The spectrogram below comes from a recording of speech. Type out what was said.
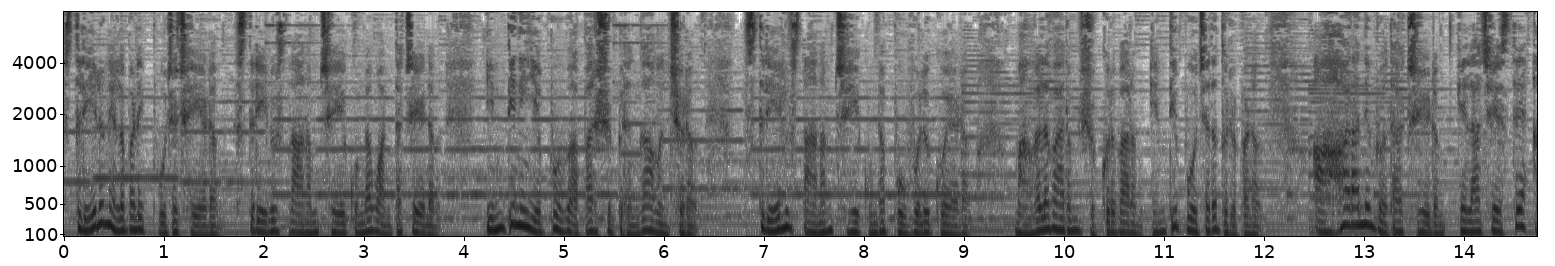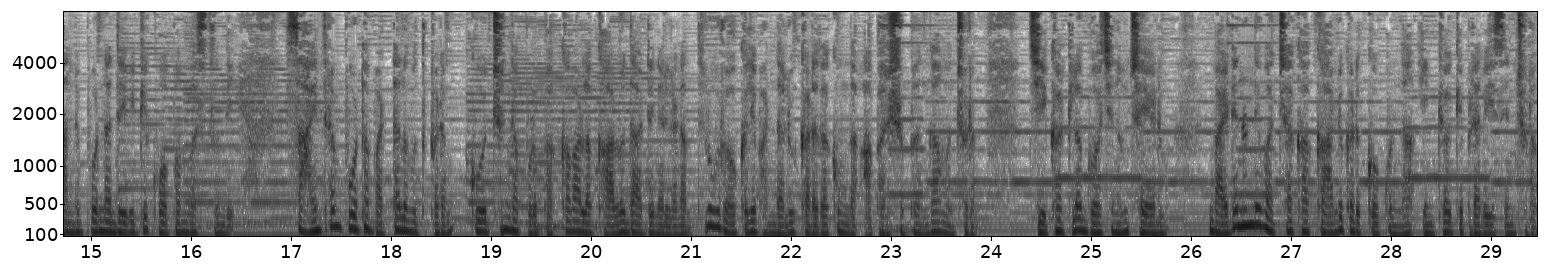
స్త్రీలు నిలబడి పూజ చేయడం స్త్రీలు స్నానం చేయకుండా వంట చేయడం ఇంటిని ఎప్పుడు అపరిశుభ్రంగా ఉంచడం స్త్రీలు స్నానం చేయకుండా పువ్వులు కోయడం మంగళవారం శుక్రవారం ఇంటి పూజలు దులపడం ఆహారాన్ని వృధా చేయడం ఇలా చేస్తే అన్నపూర్ణదేవికి కోపం వస్తుంది. సాయంత్రం పూట బట్టలు ఉతకడం కూర్చున్నప్పుడు పక్క వాళ్ళ కాళ్ళు దాటి వెళ్ళడం రోకలి బండలు కడగకుండా అపరిశుభ్రంగా ఉంచడం చీకట్లో భోజనం చేయడం బయట నుండి వచ్చాక కాళ్ళు కడుక్కోకుండా ఇంట్లోకి ప్రవేశించడం.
